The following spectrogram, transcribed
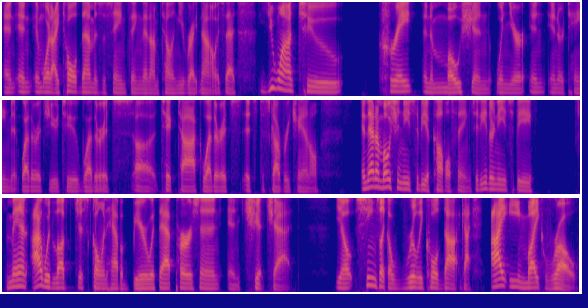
and and and what I told them is the same thing that I'm telling you right now: is that you want to create an emotion when you're in entertainment, whether it's YouTube, whether it's uh, TikTok, whether it's it's Discovery Channel, and that emotion needs to be a couple things. It either needs to be man, I would love to just go and have a beer with that person and chit chat. You know, seems like a really cool guy, i.e., Mike Rowe,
